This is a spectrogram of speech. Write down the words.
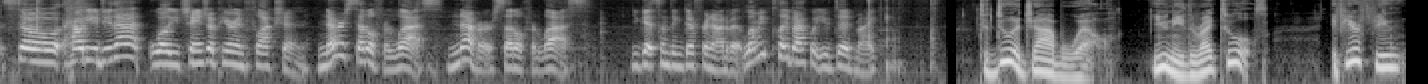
So, how do you do that? Well, you change up your inflection. Never settle for less. Never settle for less. You get something different out of it. Let me play back what you did, Mike. To do a job well, you need the right tools. If you're fe-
